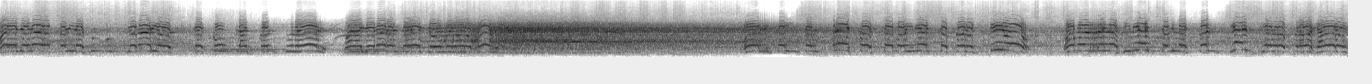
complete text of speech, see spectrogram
para llegar a pedir a sus funcionarios que cumplan con su deber para llenar el derecho del verdadero pueblo. Interpreto este movimiento colectivo como el renacimiento de una conciencia de los trabajadores,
